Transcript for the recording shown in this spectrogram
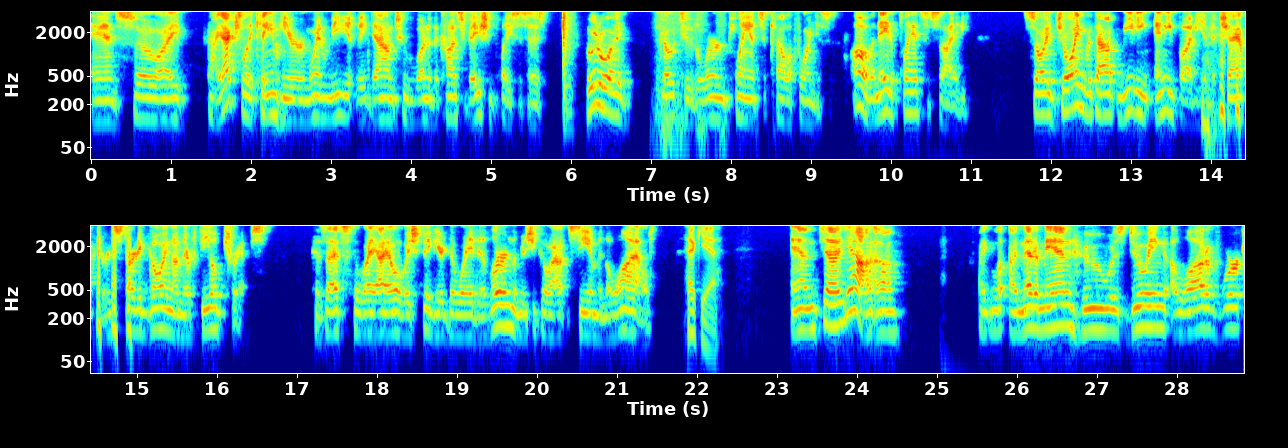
And so I I actually came here and went immediately down to one of the conservation places. Says, who do I go to to learn plants of California? Oh, the Native Plant Society. So I joined without meeting anybody in the chapter and started going on their field trips because that's the way I always figured the way to learn them is you go out and see them in the wild. Heck yeah. And uh, yeah, uh, I, I met a man who was doing a lot of work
